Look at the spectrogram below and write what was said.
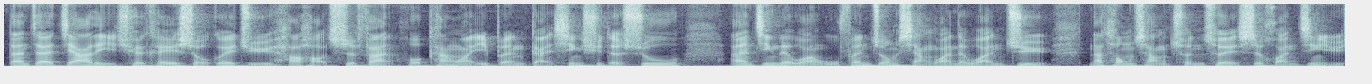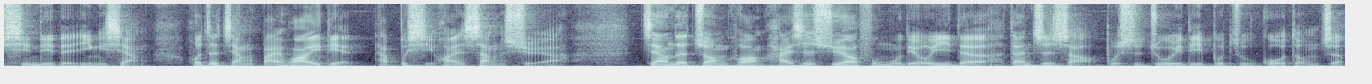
但在家里却可以守规矩、好好吃饭或看完一本感兴趣的书，安静的玩五分钟想玩的玩具，那通常纯粹是环境与心理的影响，或者讲白话一点，他不喜欢上学啊。这样的状况还是需要父母留意的，但至少不是注意力不足过动症。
